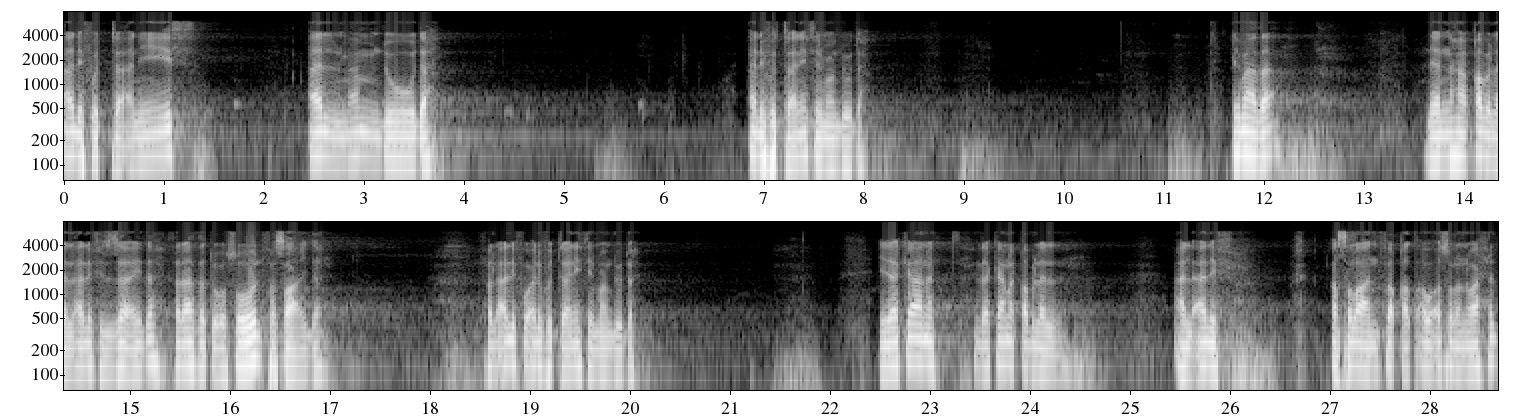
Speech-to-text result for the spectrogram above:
ألف التأنيث الممدودة. ألف التأنيث الممدودة. لماذا؟ لأنها قبل الألف الزائدة ثلاثة أصول فصاعدا. فالألف ألف التأنيث الممدودة. إذا كانت إذا كان قبل الألف أصلان فقط أو أصل واحد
